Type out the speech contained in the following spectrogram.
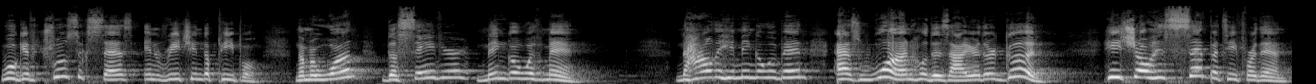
will give true success in reaching the people. Number one, the Savior mingle with men. Now, how did he mingle with? As one who desired their good. He showed his sympathy for them.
